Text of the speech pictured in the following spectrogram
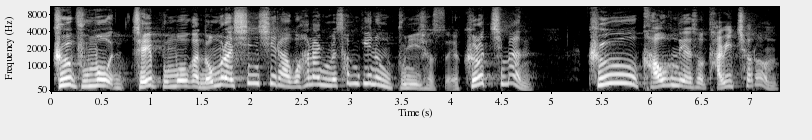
그 부모, 제 부모가 너무나 신실하고 하나님을 섬기는 분이셨어요. 그렇지만 그 가운데에서 다윗처럼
